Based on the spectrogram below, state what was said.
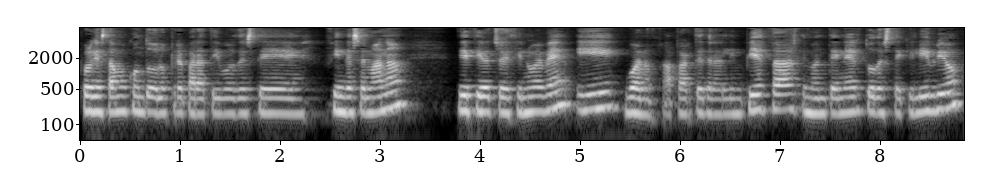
porque estamos con todos los preparativos de este fin de semana, 18-19, y bueno, aparte de las limpiezas, de mantener todo este equilibrio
